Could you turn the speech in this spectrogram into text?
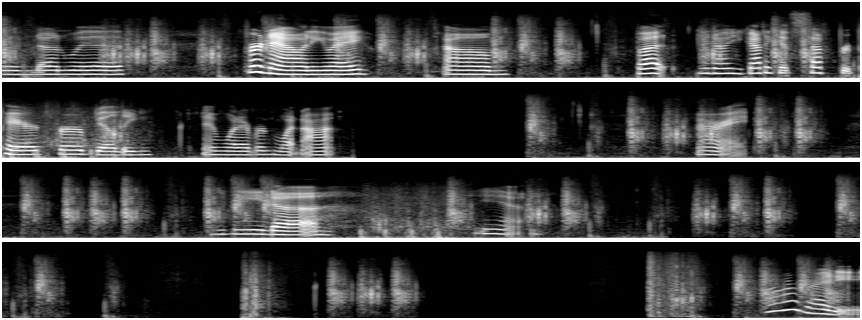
and done with. For now, anyway. Um, but, you know, you gotta get stuff prepared for building and whatever and whatnot. Alright. We need, uh, yeah. Alrighty.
